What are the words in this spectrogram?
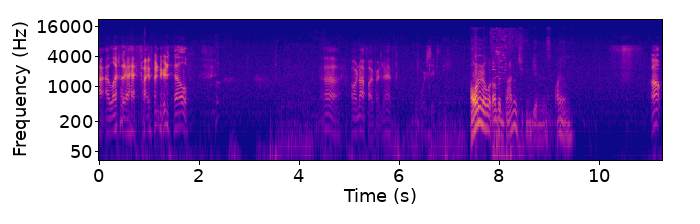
I, I luckily I had 500 health. Uh, oh, not 500. I have 460. I want to know what other diamonds you can get in this biome. Oh,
